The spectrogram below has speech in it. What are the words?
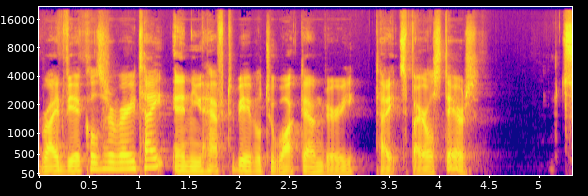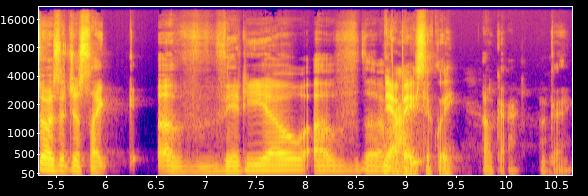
ride vehicles are very tight, and you have to be able to walk down very tight spiral stairs. So is it just like a video of the yeah, ride? basically. Okay. Okay.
